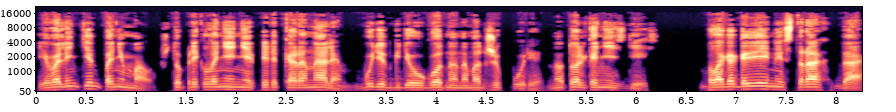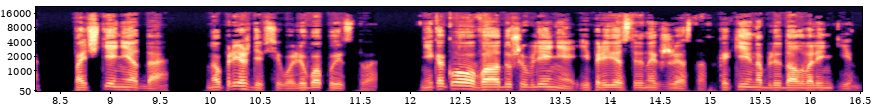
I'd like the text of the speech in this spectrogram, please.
и Валентин понимал, что преклонение перед короналем будет где угодно на Маджипуре, но только не здесь. Благоговейный страх – да, почтение – да, но прежде всего любопытство. Никакого воодушевления и приветственных жестов, какие наблюдал Валентин,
